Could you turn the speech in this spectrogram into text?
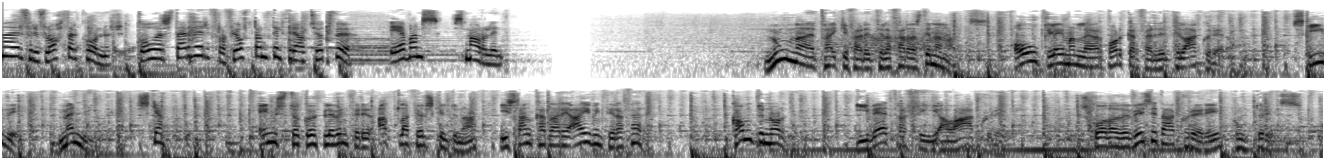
Fatnaður fyrir flottar konur. Góðar stærðir frá 14 til 32. Evans Smáralind. Núna er tækifærið til að ferðast innanlands. Ógleymanlegar borgarferðir til Akureyra. Skíði, menning, skemmtun. Einstök upplifun fyrir alla fjölskylduna í sangkallari ævintýraferð. Komdu norður, í vetrafrí á Akureyri. Skoðaðu visitakureyri.is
